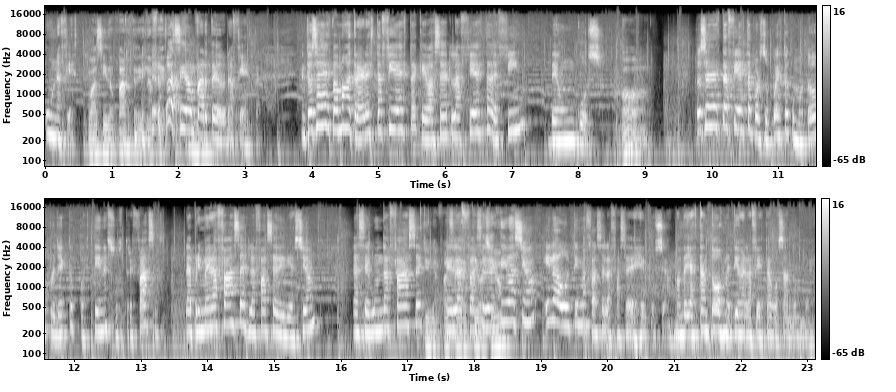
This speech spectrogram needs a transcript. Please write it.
una fiesta. O ha sido parte de una fiesta. o ha sido parte de una fiesta. Entonces vamos a traer esta fiesta que va a ser la fiesta de fin de un curso. Oh. Entonces esta fiesta, por supuesto, como todo proyecto, pues tiene sus tres fases. La primera fase es la fase de ideación, la segunda fase, es la fase de activación y la última fase es la fase de ejecución, donde ya están todos metidos en la fiesta gozando un mundo.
